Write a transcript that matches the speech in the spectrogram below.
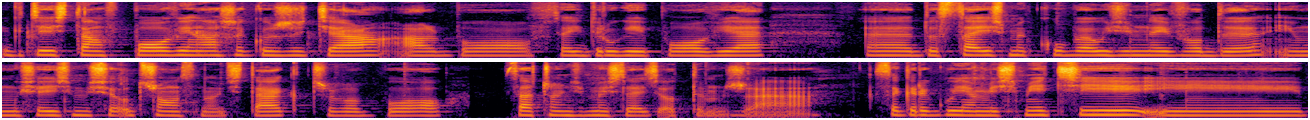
gdzieś tam w połowie naszego życia albo w tej drugiej połowie e, dostaliśmy kubeł zimnej wody i musieliśmy się otrząsnąć, tak? Trzeba było zacząć myśleć o tym, że segregujemy śmieci i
